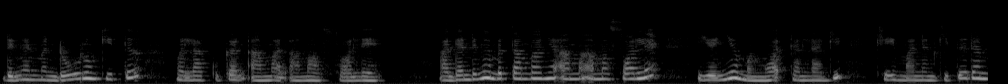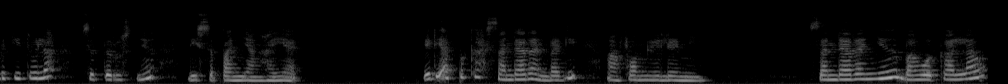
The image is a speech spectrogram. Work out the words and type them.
dengan mendorong kita melakukan amal-amal soleh. Ha, dan dengan bertambahnya amal-amal soleh, ianya menguatkan lagi keimanan kita dan begitulah seterusnya di sepanjang hayat. Jadi apakah sandaran bagi ha, formula ni? Sandarannya bahawa kalau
